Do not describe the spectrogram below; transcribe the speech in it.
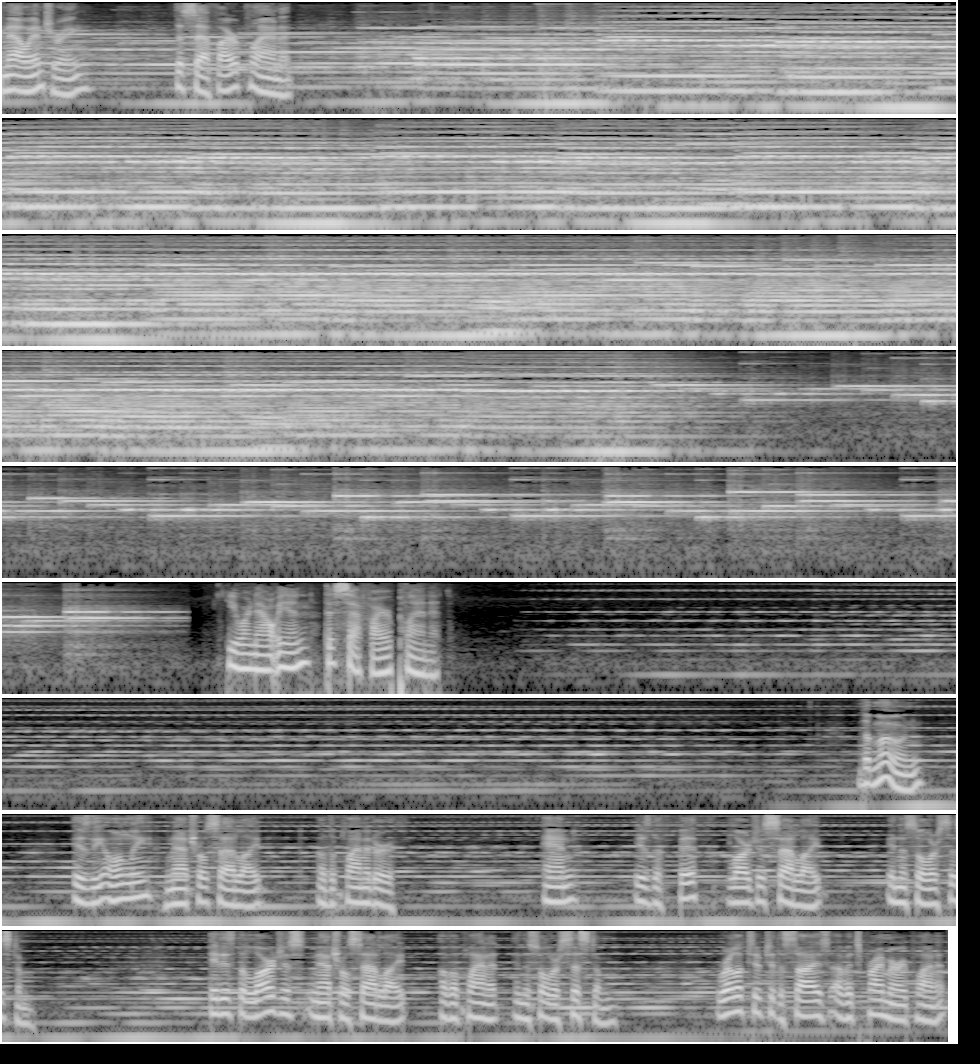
Are now entering the Sapphire Planet. You are now in the Sapphire Planet. The Moon is the only natural satellite of the planet Earth and is the fifth largest satellite in the solar system. It is the largest natural satellite of a planet in the solar system relative to the size of its primary planet,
